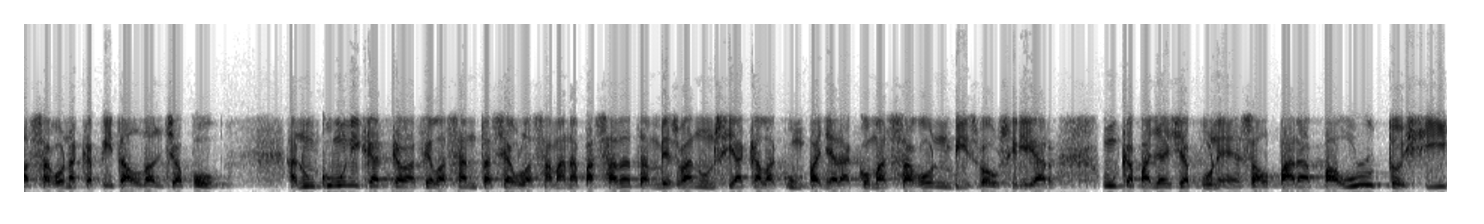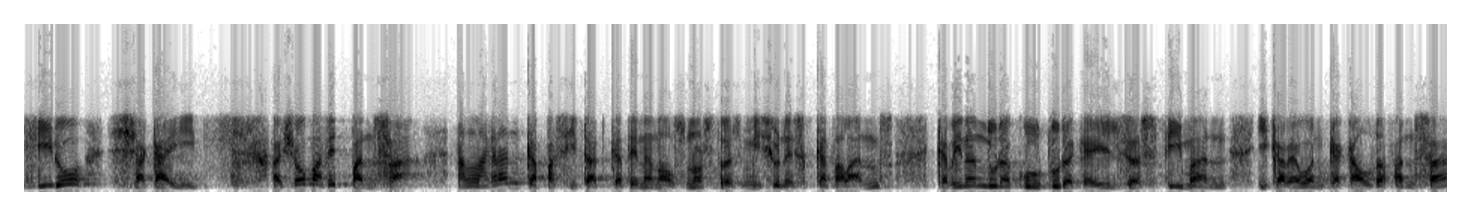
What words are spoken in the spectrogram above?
la segona capital del Japó. En un comunicat que va fer la Santa Seu la setmana passada també es va anunciar que l'acompanyarà com a segon bisbe auxiliar un capellà japonès, el pare Paul Toshihiro Shakai. Això m'ha fet pensar en la gran capacitat que tenen els nostres missioners catalans, que venen d'una cultura que ells estimen i que veuen que cal defensar,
